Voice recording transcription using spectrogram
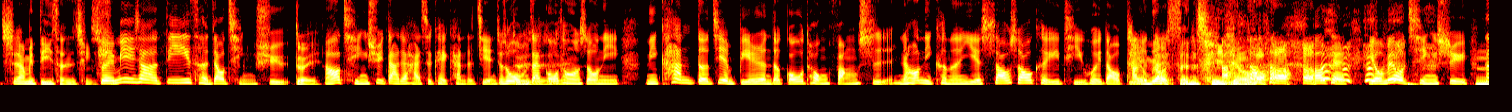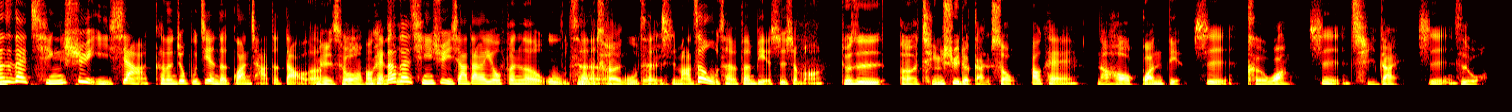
下面第一层是情绪，水面下的第一层叫情绪，对。然后情绪大家还是可以看得见，就是我们在沟通的时候，你你看得见别人的沟通方式，然后你可能也稍稍可以体会到他有没有生气，OK，有没有情绪，但是在情绪以下，可能就不见得观察得到了。没错，OK，那在情绪以下大概又分了五层，五层是吗？这五层分别是什么？就是呃情绪的感受，OK，然后观点是渴望是期待是自我。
